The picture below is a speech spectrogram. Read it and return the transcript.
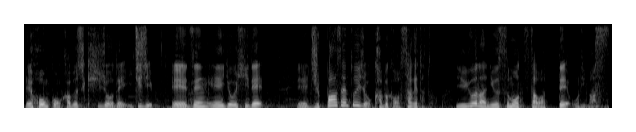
え香港株式市場で一時、え全営業費で、え10%以上株価を下げたというようなニュースも伝わっております。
